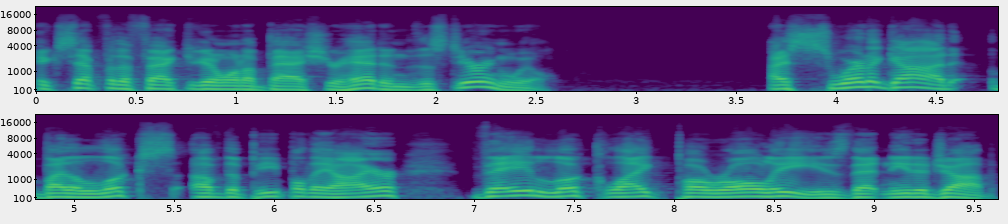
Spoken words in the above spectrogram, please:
except for the fact you're going to want to bash your head into the steering wheel. I swear to God, by the looks of the people they hire, they look like parolees that need a job.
